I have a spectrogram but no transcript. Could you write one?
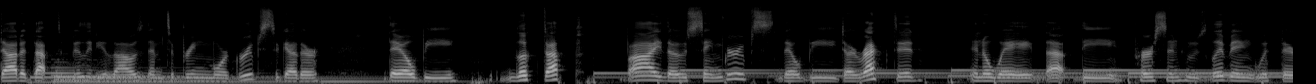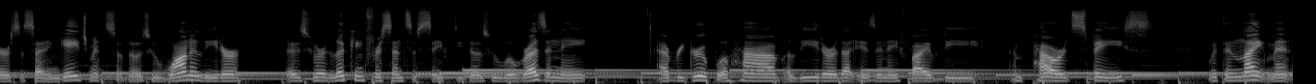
that adaptability allows them to bring more groups together, they'll be looked up by those same groups. They'll be directed in a way that the person who's living with their society engagement, so those who want a leader, those who are looking for a sense of safety, those who will resonate, every group will have a leader that is in a 5D empowered space with enlightenment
